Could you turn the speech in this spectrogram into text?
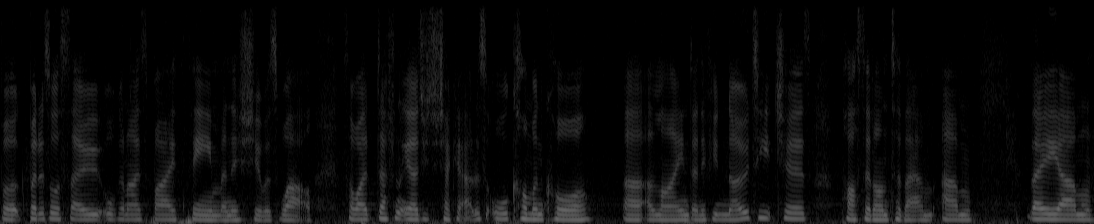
book but it's also organized by theme and issue as well. So i definitely urge you to check it out. It's all common core uh, aligned and if you know teachers pass it on to them. Um, they um,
